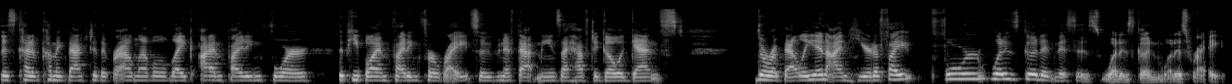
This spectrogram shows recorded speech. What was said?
this kind of coming back to the ground level of like I'm fighting for the people I'm fighting for right. So even if that means I have to go against the rebellion, I'm here to fight for what is good and this is what is good and what is right.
